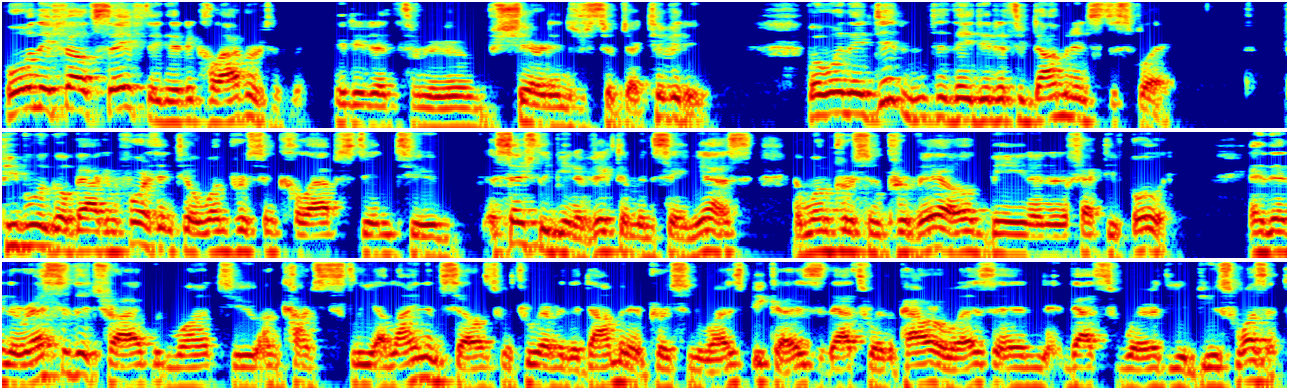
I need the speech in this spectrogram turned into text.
Well, when they felt safe, they did it collaboratively. They did it through shared intersubjectivity. But when they didn't, they did it through dominance display. People would go back and forth until one person collapsed into essentially being a victim and saying yes, and one person prevailed being an effective bully. And then the rest of the tribe would want to unconsciously align themselves with whoever the dominant person was because that's where the power was and that's where the abuse wasn't.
